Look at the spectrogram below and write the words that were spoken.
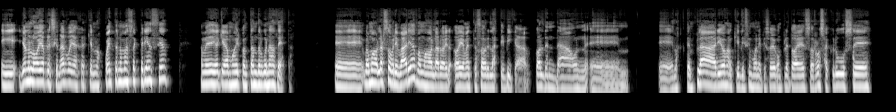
Y yo no lo voy a presionar, voy a dejar que nos cuente nomás su experiencia a medida que vamos a ir contando algunas de estas. Eh, vamos a hablar sobre varias, vamos a hablar obviamente sobre las típicas Golden Dawn, eh, eh, los templarios, aunque le hicimos un episodio completo a eso, Rosa Cruce,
